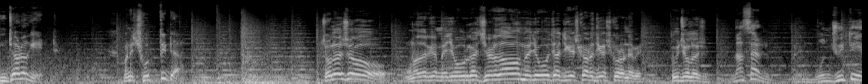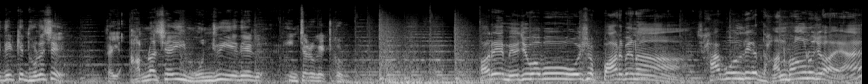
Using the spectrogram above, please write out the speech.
ইন্টারোগেট মানে সত্যিটা? চলে এসো। ওনাদেরকে মেজবাবুর কাছে ছেড়ে দাও মেজবাবু যা জিজ্ঞেস করো জিজ্ঞেস করে নেবে। তুমি চলে এসো। না স্যার মঞ্জুই তো এদেরকে ধরেছে। তাই আমরা চাই মঞ্জুই এদের ইন্টারোগেট করুক। আরে মেজবাবু ওইসব পারবে না। ছাগল দিকে ধান ভাঙানো যায় হ্যাঁ?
